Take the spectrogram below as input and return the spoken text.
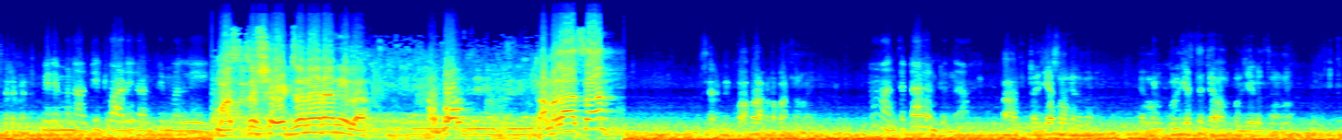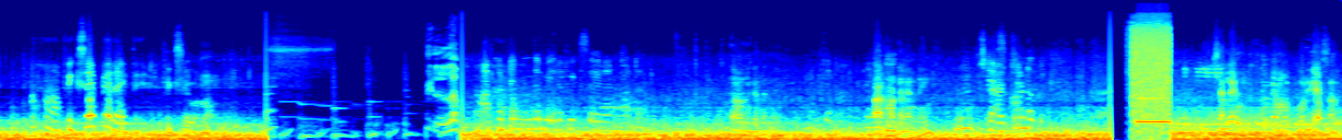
సరే మేడం. మీరేమన్నా అటు ఇటు వాడారంటే మళ్ళీ మస్తు షేడ్స్ ఉన్నారా నీలా. అబ్బో కమలాసా సరే మీకు కోపం రాకుండా పట్టండి మేడం. అంత టాలెంట్ ఉందా? ట్రై చేస్తాను కదా మేడం. మిమ్మల్ని కూల్ చేస్తే జనాలు కూల్ చేయగలుగుతాను ఫిక్స్ అయిపోయారు అయితే. ఫిక్స్ అయి ఉన్నాను అక్కడే ముందే మీరే ఫిక్స్ అయ్యారు అనమాట అవును కదండి. పాడమంటారండి స్టార్ట్ చేసుకోండి ఒకటి సరే మిమ్మల్ని కూల్ చేస్తాను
